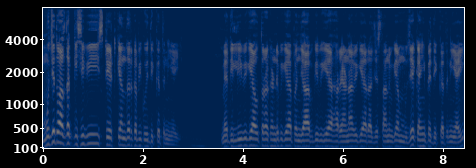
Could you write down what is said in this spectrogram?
मुझे तो आज तक किसी भी स्टेट के अंदर कभी कोई दिक्कत नहीं आई मैं दिल्ली भी गया उत्तराखंड भी गया पंजाब की भी गया हरियाणा भी गया राजस्थान भी गया मुझे कहीं पे दिक्कत नहीं आई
